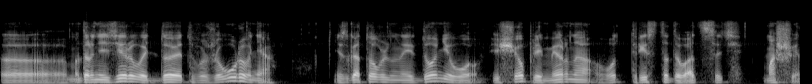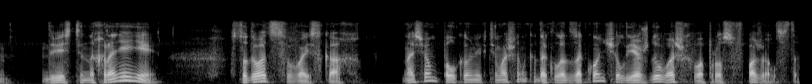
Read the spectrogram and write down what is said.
э, модернизировать до этого же уровня изготовленные до него еще примерно вот 320 машин. 200 на хранении – 120 в войсках. На всем полковник Тимошенко доклад закончил. Я жду ваших вопросов, пожалуйста.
